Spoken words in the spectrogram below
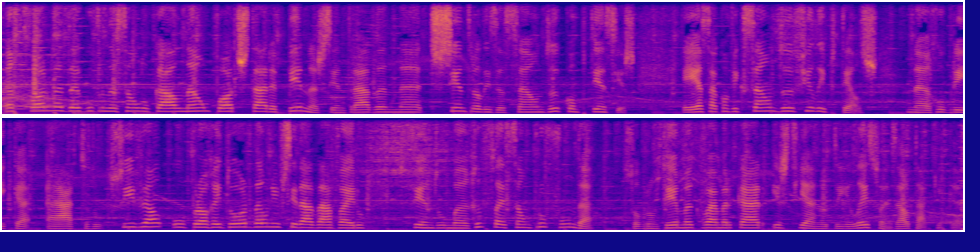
A reforma da governação local não pode estar apenas centrada na descentralização de competências. É essa a convicção de Filipe Teles. Na rubrica A Arte do Possível, o pró-reitor da Universidade de Aveiro defende uma reflexão profunda sobre um tema que vai marcar este ano de eleições autárquicas.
